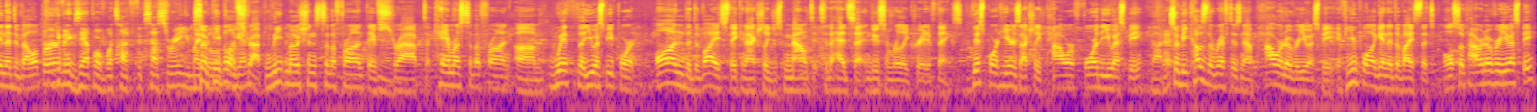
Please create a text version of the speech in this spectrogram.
in the developer. Can you give an example of what type of accessory you might so people have in? strapped leap motions to the front. They've mm. strapped cameras to the front. Um, with the USB port on the device, they can actually just mount it to the headset and do some really creative things. This port here is actually power for the USB. Got it. So because the Rift is now powered over USB, if you plug in a device that's also powered over USB,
